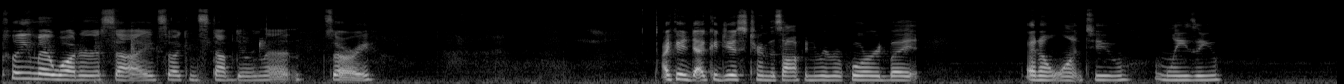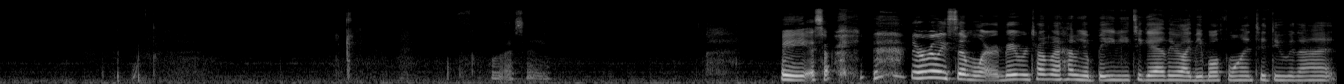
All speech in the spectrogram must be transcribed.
Putting my water aside so I can stop doing that. Sorry. I could I could just turn this off and re-record, but I don't want to. I'm lazy. What was I saying? Wait, sorry. they were really similar. They were talking about having a baby together, like they both wanted to do that.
